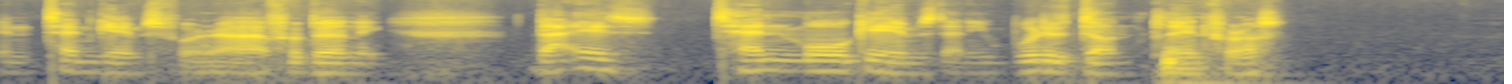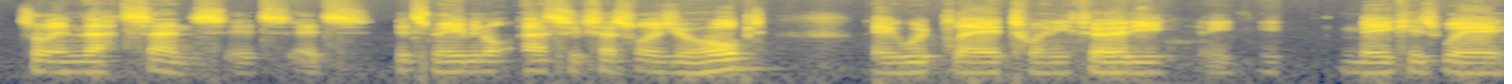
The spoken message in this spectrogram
in 10 games for, uh, for Burnley. That is 10 more games than he would have done playing for us. So in that sense, it's it's it's maybe not as successful as you hoped. They would play 20, 30, and he'd, he'd make his way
